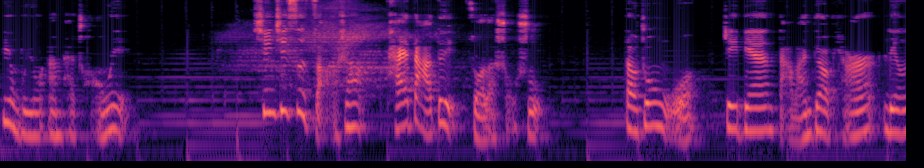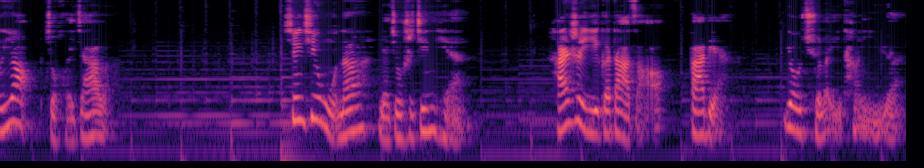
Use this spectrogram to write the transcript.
并不用安排床位。星期四早上排大队做了手术，到中午这边打完吊瓶儿领药就回家了。星期五呢，也就是今天，还是一个大早八点，又去了一趟医院，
